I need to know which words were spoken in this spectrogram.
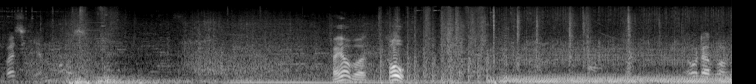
Ich weiß nicht, am Haus. Ja, aber. Oh, Oh, da vorne.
